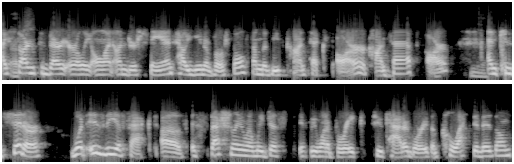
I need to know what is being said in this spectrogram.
I started to very early on understand how universal some of these contexts are or concepts are yeah. and consider what is the effect of, especially when we just, if we want to break two categories of collectivism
